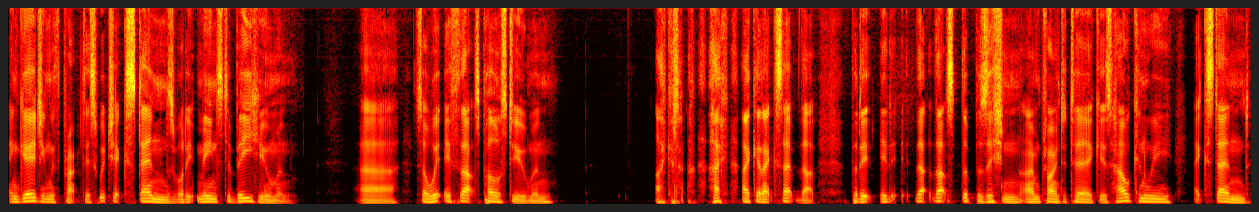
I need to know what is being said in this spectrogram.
engaging with practice, which extends what it means to be human. Uh, so if that's post-human, I can I, I can accept that. But it, it that that's the position I'm trying to take is how can we extend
